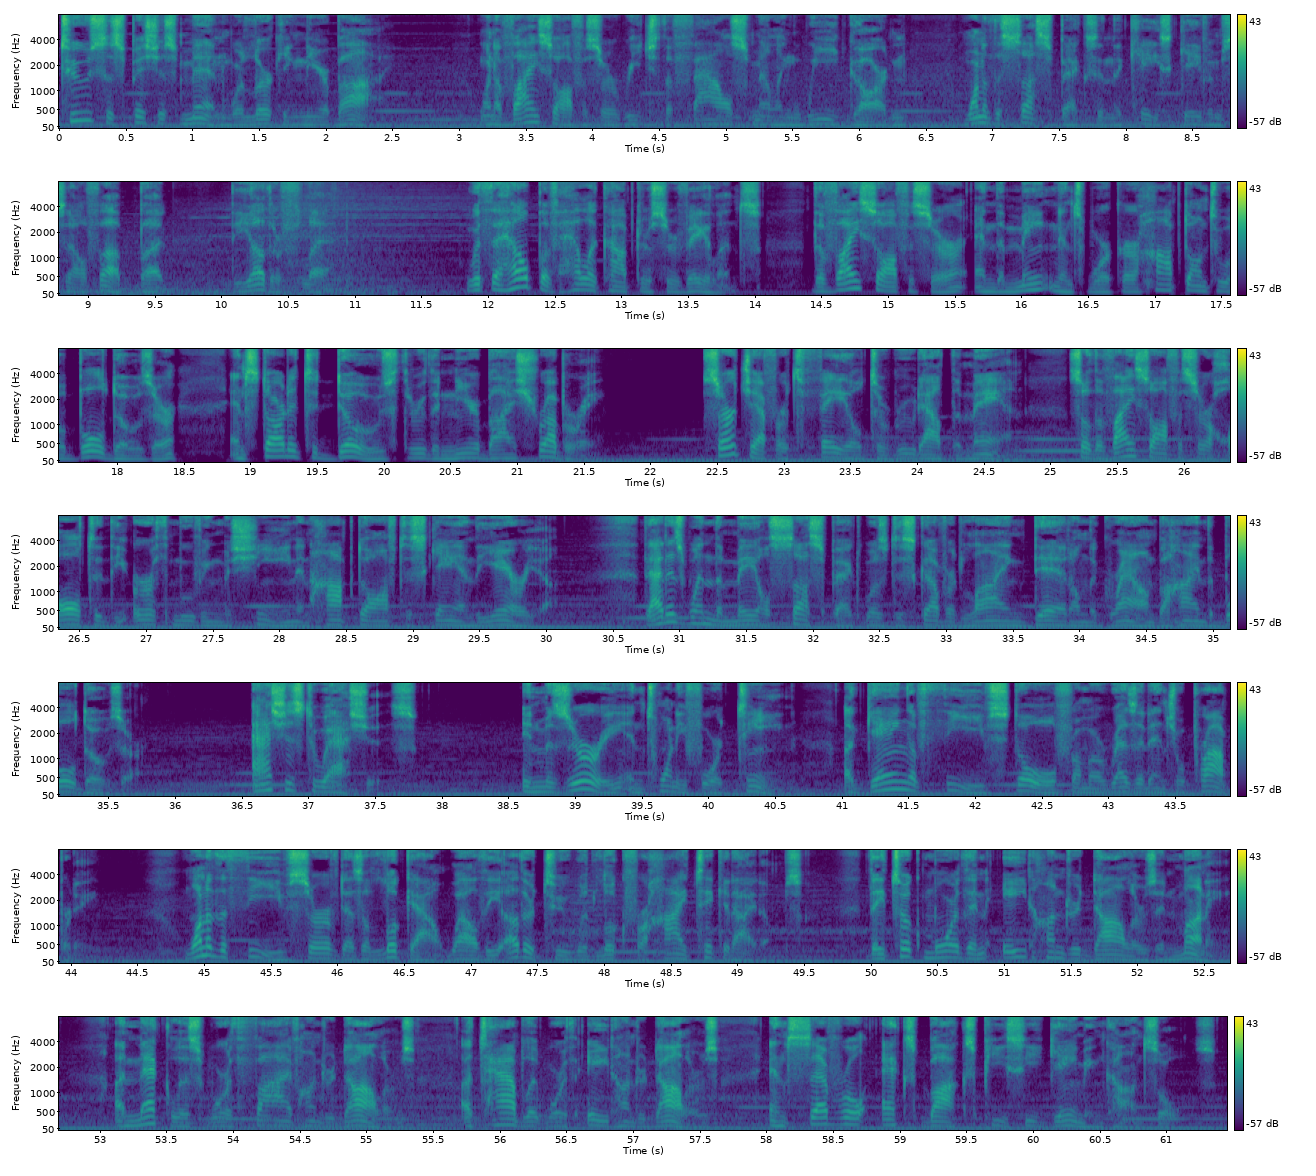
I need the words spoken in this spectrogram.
Two suspicious men were lurking nearby. When a vice officer reached the foul smelling weed garden, one of the suspects in the case gave himself up, but the other fled. With the help of helicopter surveillance, the vice officer and the maintenance worker hopped onto a bulldozer and started to doze through the nearby shrubbery. Search efforts failed to root out the man, so the vice officer halted the earth moving machine and hopped off to scan the area. That is when the male suspect was discovered lying dead on the ground behind the bulldozer. Ashes to ashes. In Missouri in 2014, a gang of thieves stole from a residential property. One of the thieves served as a lookout while the other two would look for high ticket items. They took more than $800 in money, a necklace worth $500, a tablet worth $800, and several Xbox PC gaming consoles.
